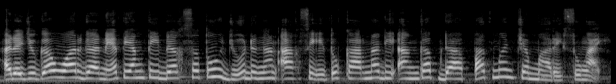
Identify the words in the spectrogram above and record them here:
Ada juga warga net yang tidak setuju dengan aksi itu karena dianggap dapat mencemari sungai.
